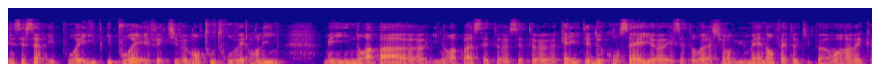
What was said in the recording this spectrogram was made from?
nécessaire. Il pourrait, il pourrait effectivement tout trouver en ligne mais il n'aura pas, euh, il n'aura pas cette, cette euh, qualité de conseil euh, et cette relation humaine en fait qu'il peut avoir avec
